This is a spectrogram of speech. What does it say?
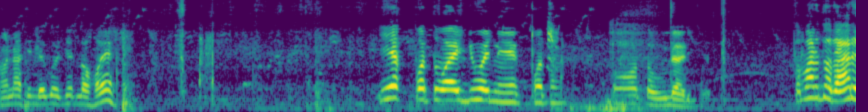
આનાથી દગો કેટલો હોય. એક પતું આવી ગયું હોય ને એક પતું તો તો ઉડાડી ગયો. તમારે તો ધારે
